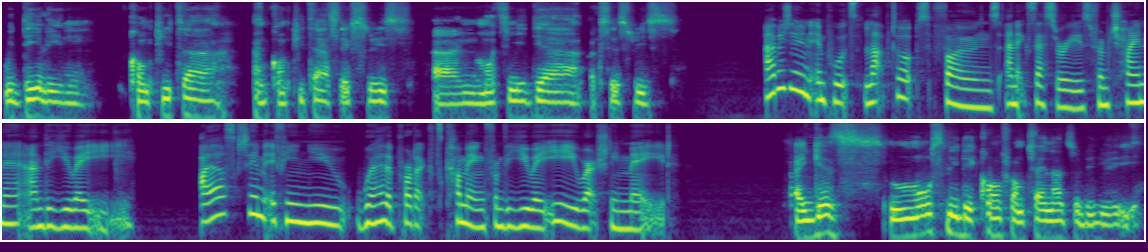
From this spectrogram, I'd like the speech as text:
we deal in computer and computer accessories and multimedia accessories. Abiodun imports laptops, phones, and accessories from China and the UAE. I asked him if he knew where the products coming from the UAE were actually made. I guess mostly they come from China to the UAE.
